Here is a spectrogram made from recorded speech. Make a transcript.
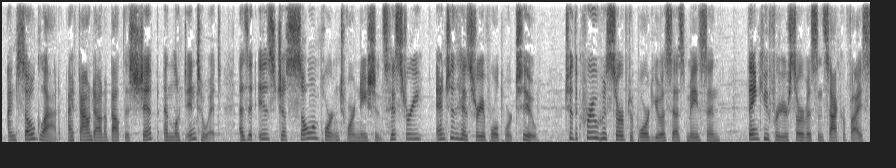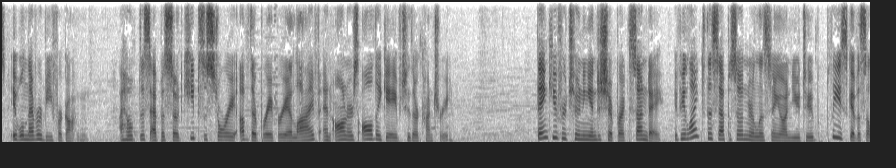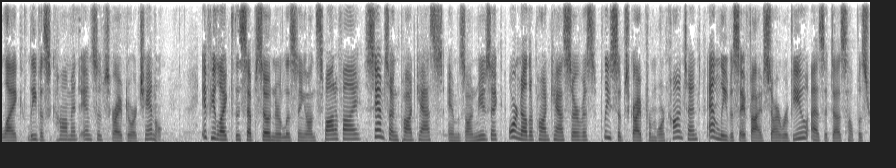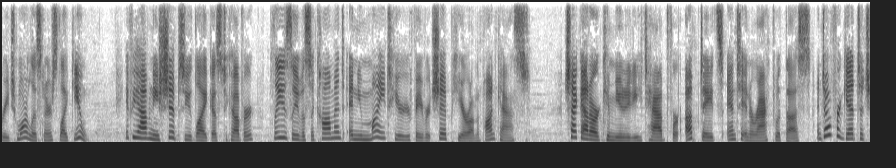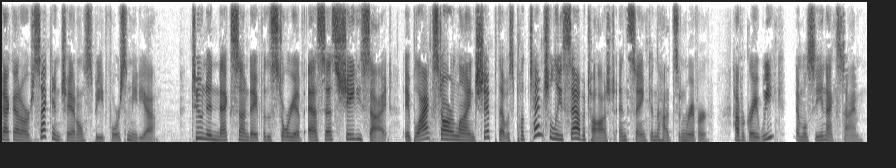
I'm so glad I found out about this ship and looked into it, as it is just so important to our nation's history and to the history of World War II. To the crew who served aboard USS Mason, thank you for your service and sacrifice. It will never be forgotten. I hope this episode keeps the story of their bravery alive and honors all they gave to their country. Thank you for tuning in to Shipwreck Sunday. If you liked this episode and are listening on YouTube, please give us a like, leave us a comment, and subscribe to our channel. If you liked this episode and are listening on Spotify, Samsung Podcasts, Amazon Music, or another podcast service, please subscribe for more content and leave us a five star review as it does help us reach more listeners like you. If you have any ships you'd like us to cover, please leave us a comment and you might hear your favorite ship here on the podcast. Check out our community tab for updates and to interact with us. And don't forget to check out our second channel, Speed Force Media. Tune in next Sunday for the story of SS Shadyside, a Black Star Line ship that was potentially sabotaged and sank in the Hudson River. Have a great week, and we'll see you next time.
